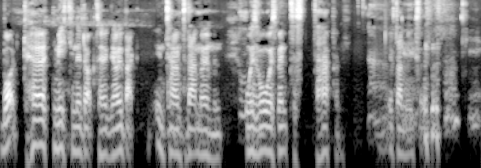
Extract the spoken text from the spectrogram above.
what her meeting the doctor go back in time to that moment was always meant to to happen. Oh, If that okay. makes sense. Okay.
